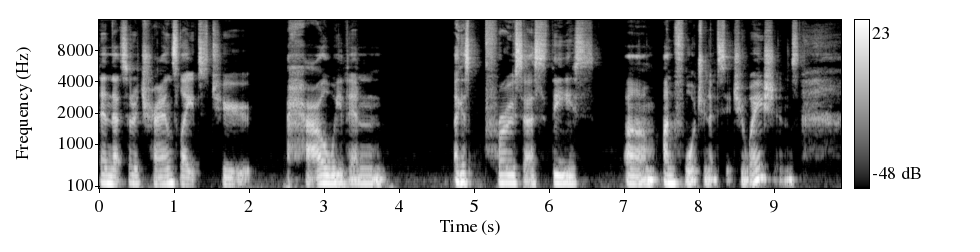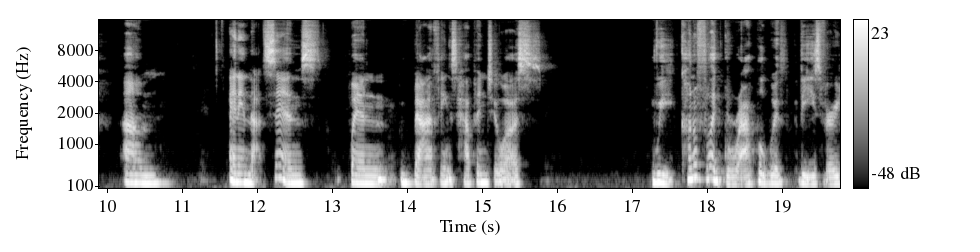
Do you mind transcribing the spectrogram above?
then that sort of translates to how we then, I guess, process these um, unfortunate situations. Um, and in that sense, when bad things happen to us, we kind of like grapple with these very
